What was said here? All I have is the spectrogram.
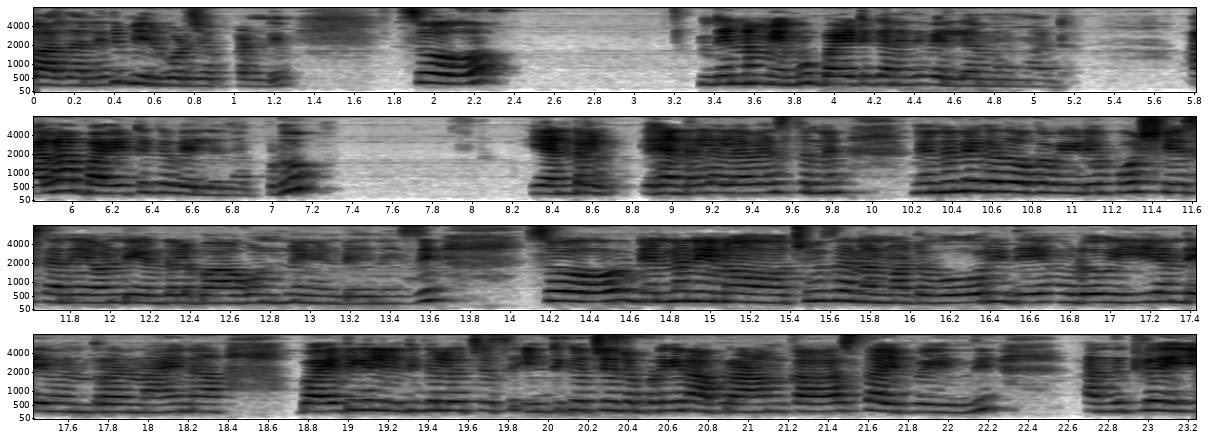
కాదా అనేది మీరు కూడా చెప్పండి. సో నిన్న మేము బయటకు అనేది వెళ్ళామన్నమాట. అలా బయటకు వెళ్ళినప్పుడు ఎండలు ఎండలు ఎలా వేస్తున్నాయి? నిన్ననే కదా ఒక వీడియో పోస్ట్ చేశాను ఏమండి ఎండలు బాగుంటున్నాయండి అనేసి. సో నిన్న నేను చూశాను అనమాట ఓరి దేవుడు ఈ అండి ఏమంటారా నాయన? బయటికి వెళ్ళి ఇంటికి వెళ్ళి వచ్చేసి ఇంటికి వచ్చేటప్పటికి నా ప్రాణం కాస్త అయిపోయింది. అందుట్లో ఈ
